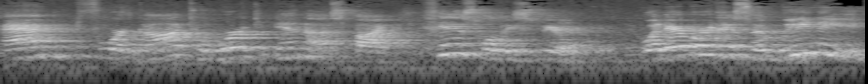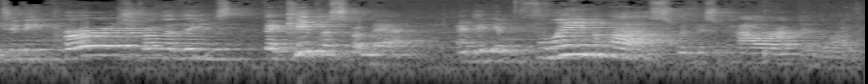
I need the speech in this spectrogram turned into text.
and for God to work in us by His Holy Spirit. Whatever it is that we need to be purged from the things that keep us from that, and to inflame us with His power and life.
